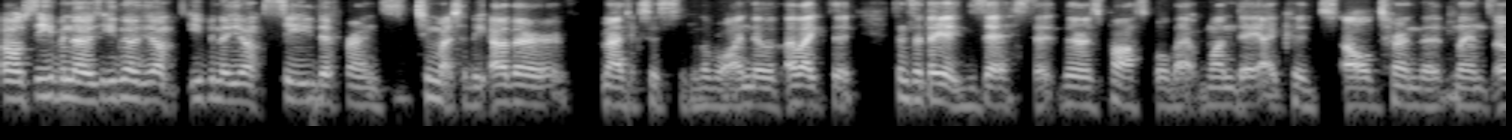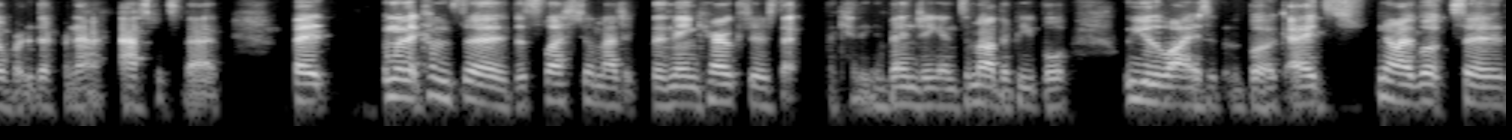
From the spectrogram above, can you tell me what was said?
also, even though even though you don't even though you don't see difference too much of the other magic systems in the world, I know I like to since that they exist that there is possible that one day I could I'll turn the lens over to different a- aspects of that. But when it comes to the celestial magic, the main characters that like Hetty and Benji and some other people utilize in the book, I you know I look to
